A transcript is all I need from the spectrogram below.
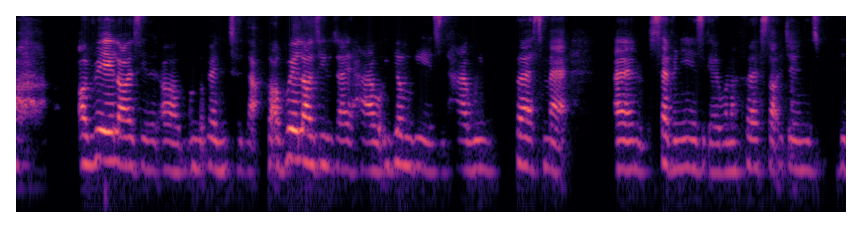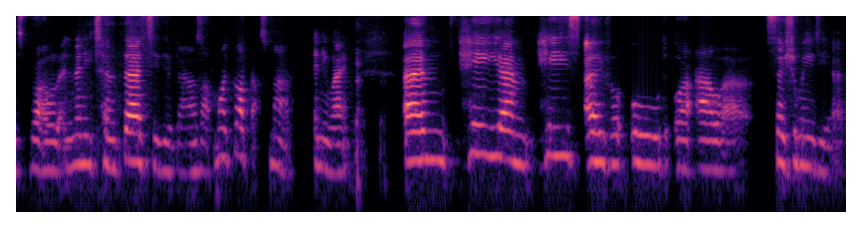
I realised that oh, I'm not going into that, but I realised the other day how young he is and how we first met um, seven years ago when I first started doing this this role, and then he turned 30 the other day. I was like, my God, that's mad. Anyway, um, he um, he's overawed our social media,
